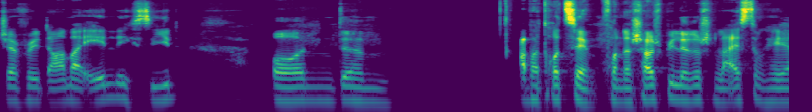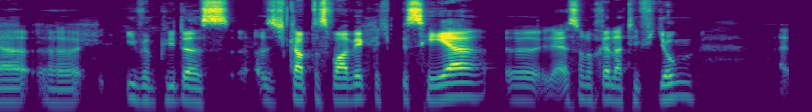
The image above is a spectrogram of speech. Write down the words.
Jeffrey Dahmer ähnlich sieht. Und, ähm aber trotzdem, von der schauspielerischen Leistung her, äh, Evan Peters also, ich glaube, das war wirklich bisher äh, er ist ja noch relativ jung, äh,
